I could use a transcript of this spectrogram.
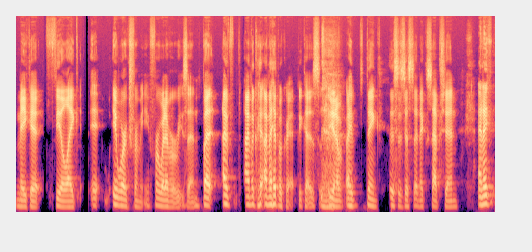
make it feel like it, it works for me for whatever reason. But I've, I'm a I'm a hypocrite because you know I think this is just an exception and i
